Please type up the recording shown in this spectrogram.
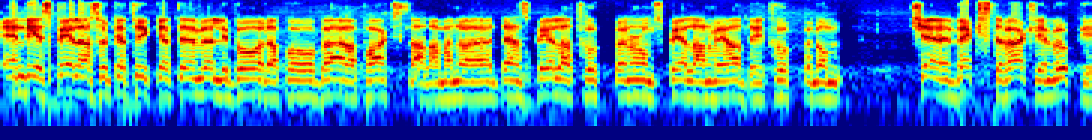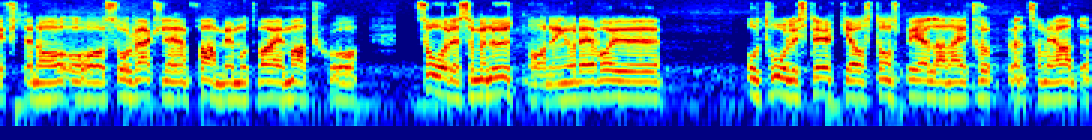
en del spelare som kan tycka att det är en väldig börda på att bära på axlarna, men eh, den spelartruppen och de spelarna vi hade i truppen, de växte verkligen med uppgiften och, och såg verkligen fram emot varje match och såg det som en utmaning och det var ju otrolig styrka hos de spelarna i truppen som vi hade.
